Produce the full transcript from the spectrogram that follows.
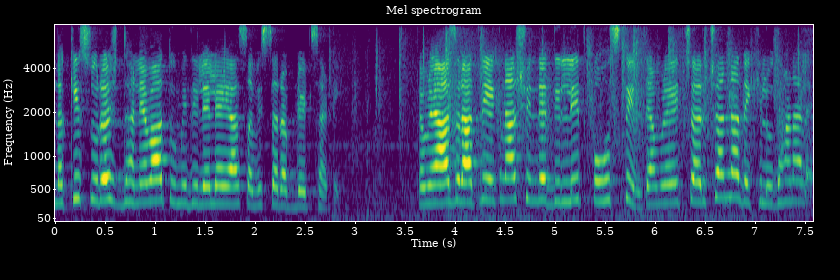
नक्की सुरेश धन्यवाद तुम्ही दिलेल्या या सविस्तर अपडेटसाठी. त्यामुळे आज रात्री एकनाथ शिंदे दिल्लीत पोहोचतील. त्यामुळे चर्चांना देखील उधाण आलंय.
